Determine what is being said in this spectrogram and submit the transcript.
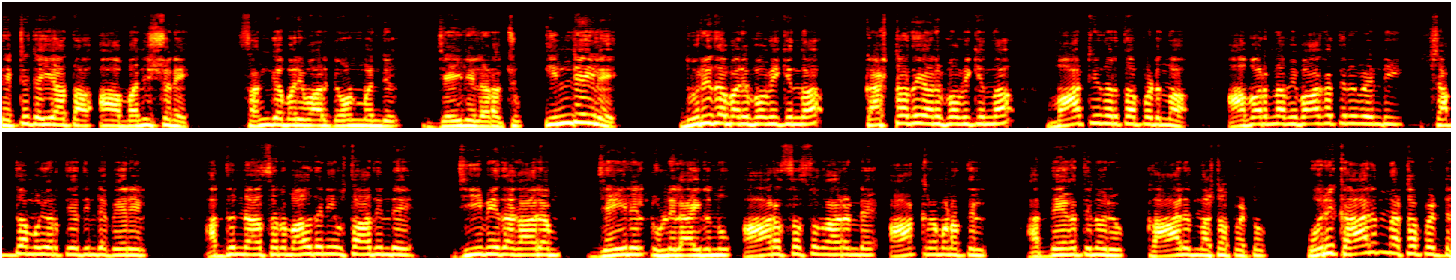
തെറ്റ് ചെയ്യാത്ത ആ മനുഷ്യനെ സംഘപരിവാർ ഗവൺമെന്റ് ജയിലിലടച്ചു. ഇന്ത്യയിലെ ദുരിതമനുഭവിക്കുന്ന കഷ്ടത അനുഭവിക്കുന്ന മാറ്റി നിർത്തപ്പെടുന്ന അവർണ വിഭാഗത്തിനു വേണ്ടി ശബ്ദമുയർത്തിയതിന്റെ പേരിൽ അബ്ദുൽ നാസർ മഹദനി ഉസ്താദിന്റെ ജീവിതകാലം ജയിലിൽ ഉള്ളിലായിരുന്നു. ആർ എസ് എസുകാരന്റെ ആക്രമണത്തിൽ അദ്ദേഹത്തിന് ഒരു കാലം നഷ്ടപ്പെട്ടു. ഒരു കാലം നഷ്ടപ്പെട്ട്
